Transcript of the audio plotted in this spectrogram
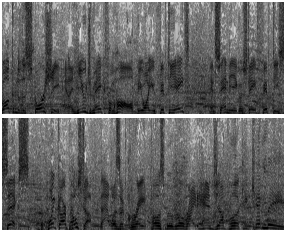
Welcome to the score sheet. And a huge make from Hall. BYU 58 and San Diego State 56. The point guard post up. That was a great post move. Little right hand jump hook. You kidding me?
